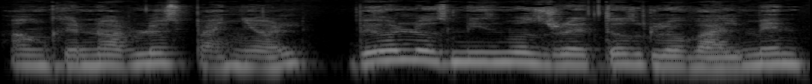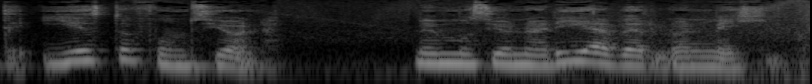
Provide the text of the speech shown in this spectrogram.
Aunque no hablo español, veo los mismos retos globalmente y esto funciona. Me emocionaría verlo en México.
